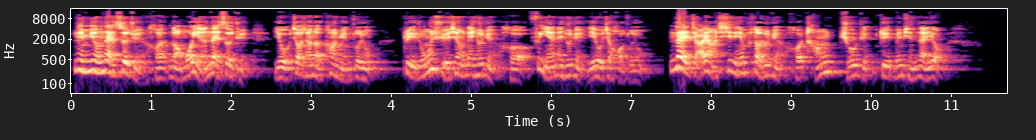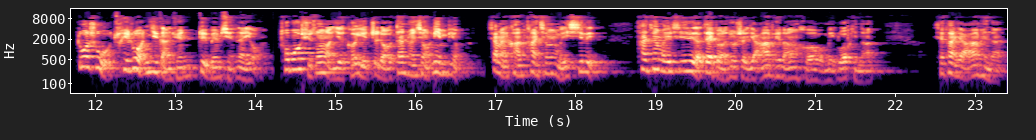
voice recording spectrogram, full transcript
淋病耐色菌和脑膜炎耐色菌有较强的抗菌作用。对溶血性链球菌和肺炎链球菌也有较好作用。耐甲氧西林葡萄球菌和肠球菌对本品耐药，多数脆弱逆杆菌对本品耐药。头孢曲松呢，也可以治疗单纯性淋病。下面看碳青霉烯类，碳青霉烯类的代表呢就是亚胺培蓝和美罗培蓝。先看亚胺培蓝，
